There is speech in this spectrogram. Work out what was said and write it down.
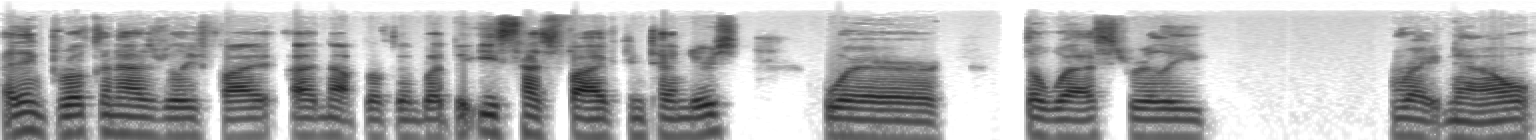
I think Brooklyn has really five, uh, not Brooklyn, but the East has five contenders, where the West really, right now,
